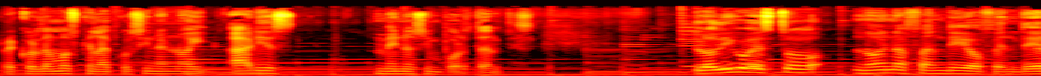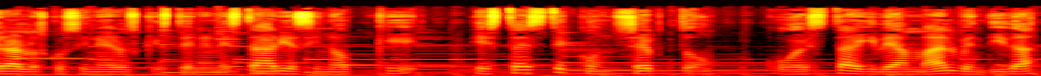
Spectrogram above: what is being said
Recordemos que en la cocina no hay áreas menos importantes. Lo digo esto no en afán de ofender a los cocineros que estén en esta área, sino que está este concepto o esta idea mal vendida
